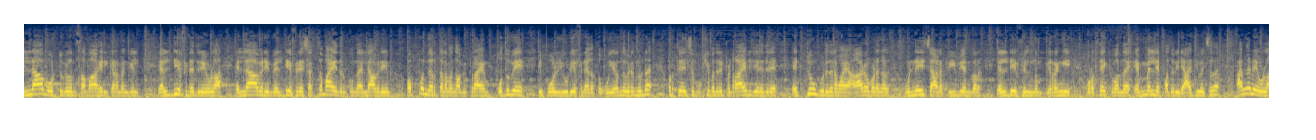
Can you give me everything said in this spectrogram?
എല്ലാ വോട്ടുകളും സമാഹരിക്കണമെങ്കിൽ എൽ ഡി എഫിനെതിരെയുള്ള എല്ലാവരെയും എൽ ഡി എഫിനെ ശക്തമായി എതിർക്കുന്ന എല്ലാവരെയും ഒപ്പം നിർത്തണമെന്ന അഭിപ്രായം പൊതുവെ ഇപ്പോൾ യു ഡി എഫിനകത്ത് ഉയർന്നു വരുന്നുണ്ട്. പ്രത്യേകിച്ച് മുഖ്യമന്ത്രി പിണറായി വിജയനെതിരെ ഏറ്റവും ഗുരുതരമായ ആരോപണങ്ങൾ ഉന്നയിച്ചാണ് P V Anvar L D എഫിൽ നിന്നും ഇറങ്ങി പുറത്തേക്ക് വന്ന് എം എൽ എ പദവി രാജിവെച്ചത്. അങ്ങനെയുള്ള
